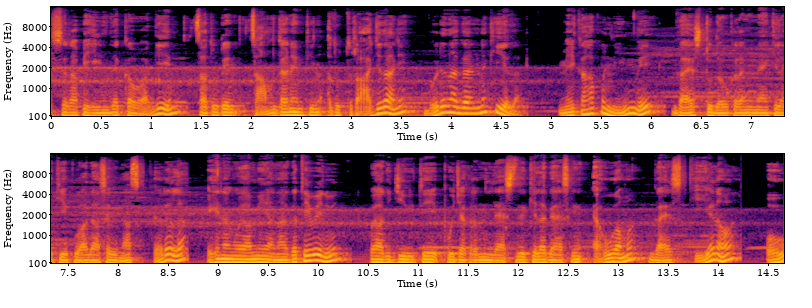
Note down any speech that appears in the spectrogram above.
ඉස්සර අපි හින්දක වගේ සතුටෙන් සම්ධානයෙන් තියෙන අලුත් රාජධානිය ගොඩ නගන්න කියලා. මේ කහපු නිම්වේ ගයස්ට උදව් කරන්න නෑ කියලා කියපු අදහස වෙනස් කරලා. එහෙනම් ඔයා මේ අනාගතය වෙනුවෙන් ඔයාගේ ජීවිතේ පූජා කරන්න ලෑස්තිද කියලා ගයස්ගෙන් ඇහුවම ගයස් කියනවා. ඔව්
